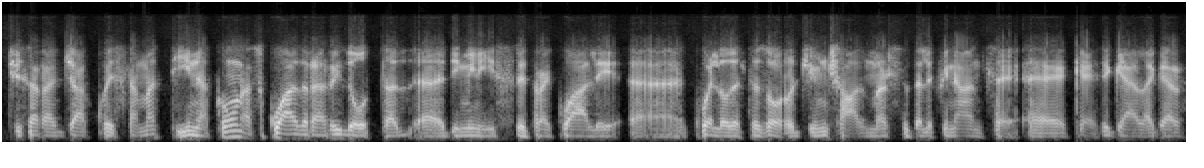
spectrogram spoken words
ci sarà, già questa mattina con una squadra ridotta eh, di ministri, tra i quali eh, quello del tesoro Jim Chalmers, delle finanze eh, Katie Gallagher,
